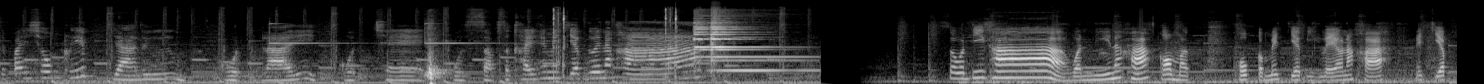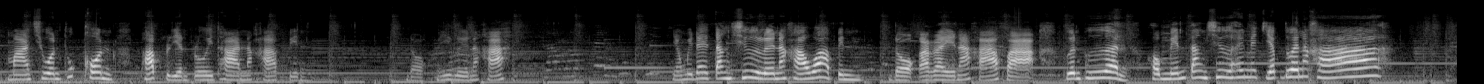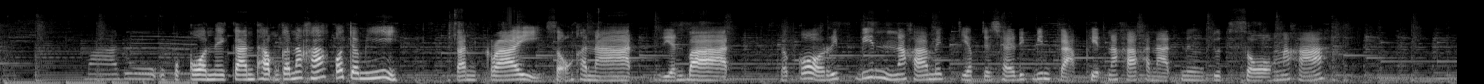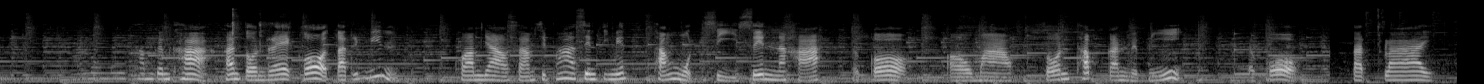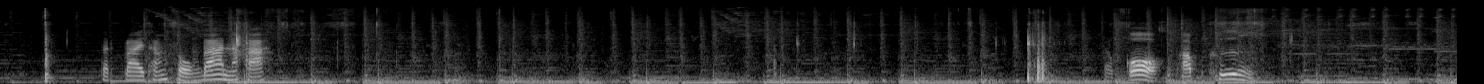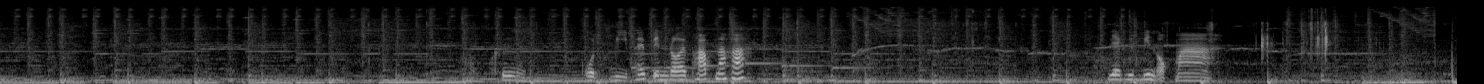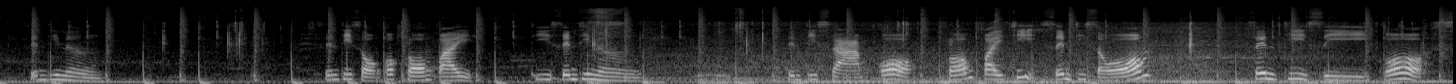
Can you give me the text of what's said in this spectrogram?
จะไปชมคลิป อย่าลืม กดไลค์กดแชร์ กด Subscribe ให้แม่เจี๊ยบด้วยนะคะ สวัสดีค่ะ วันนี้นะคะก็มาพบกับแม่เจี๊ยบอีกแล้วนะคะแม่เจี๊ยบมาชวนทุกคนพับเหรียญโปรยทานนะคะ เป็นดอกนี้เลยนะคะ ยังไม่ได้ตั้งชื่อเลยนะคะว่าเป็นดอกอะไรนะคะ ฝากเพื่อนๆคอมเมนต์ตั้งชื่อให้แม่เจี๊ยบด้วยนะคะ ปกรณ์ในการทำกันนะคะ ก็จะมีกันไกล2 ขนาด เหรียญบาท แล้วก็ริบบิ้นนะคะแม่เจี๊ยบจะใช้ริบบิ้นกากเพชรนะคะ ขนาด 1.2 นะคะมาลงมือทำกันค่ะ ขั้นตอนแรกก็ตัดริบบิ้น ความยาว 35เซนติเมตรทั้งหมด 4 เส้นนะคะ แล้วก็เอามาซ้อนทับกันแบบนี้ แล้วก็ตัดปลาย ตัดปลายทั้งสองด้านนะคะ แล้วก็พับครึ่ง พับครึ่ง กดบีบให้เป็นรอยพับนะคะ แยกริบบิ้นออกมา เส้นที่หนึ่ง เส้นที่สองก็คล้องไปที่เส้นที่หนึ่งเส้นที่สามก็คล้องไปที่เส้นที่สองเส้นที่สี่ก็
